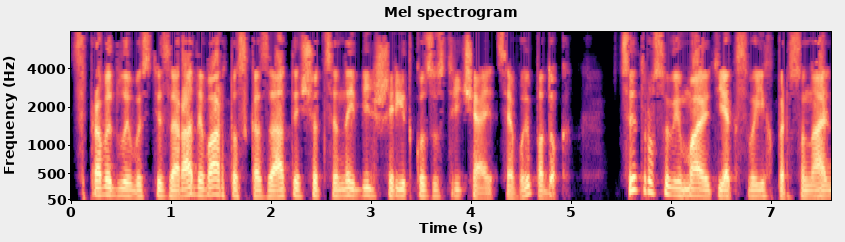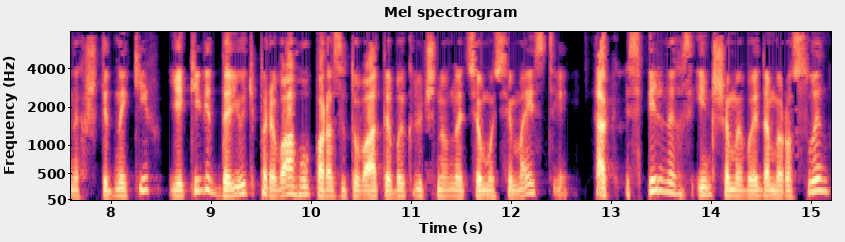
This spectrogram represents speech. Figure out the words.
справедливості заради варто сказати, що це найбільш рідко зустрічається випадок. Цитрусові мають як своїх персональних шкідників, які віддають перевагу паразитувати виключно на цьому сімействі, так і спільних з іншими видами рослин.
